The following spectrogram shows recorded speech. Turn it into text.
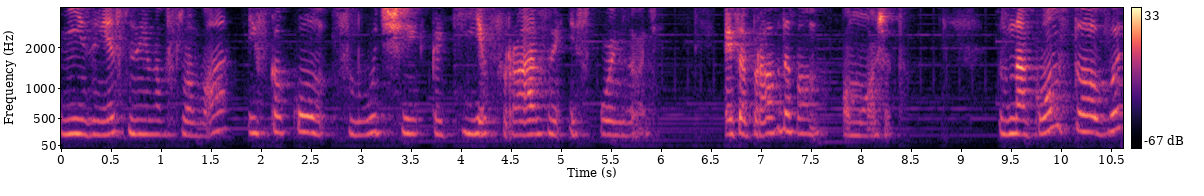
неизвестные вам слова и в каком случае какие фразы использовать. Это правда вам поможет. Знакомство в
